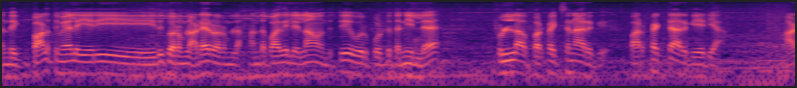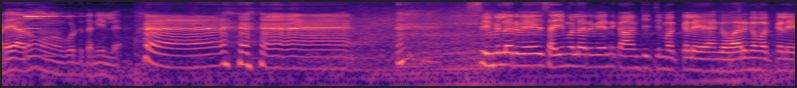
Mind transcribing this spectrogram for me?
அந்த பாலத்து மேலே ஏறி இதுக்கு வரும்ல அடையார் வரும்ல அந்த பாதையிலெல்லாம் வந்துட்டு ஒரு பொட்டு தண்ணி இல்லை. ஃபுல்லாக பர்ஃபெக்ஷனாக இருக்குது பர்ஃபெக்டாக இருக்குது ஏரியா அடையாரும் போட்டு தண்ணி இல்லை. சிமிலர் வே சைமிலர் வேன்னு காமிச்சிச்சு மக்களே. அங்கே வருங்க மக்களே.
